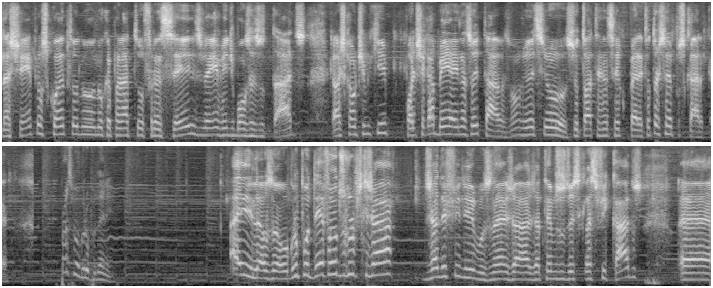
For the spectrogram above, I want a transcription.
na Champions quanto no, no campeonato francês. Vem, vem de bons resultados. Eu acho que é um time que pode chegar bem aí nas oitavas. Vamos ver se o, se o Tottenham se recupera. Tô torcendo pros caras, cara. Próximo grupo, Dani. Aí, Leozão, o grupo D foi um dos grupos que já, já definimos, né? Já, já temos os dois classificados. É,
